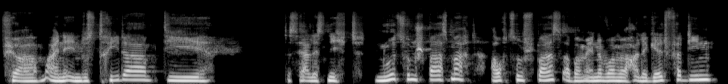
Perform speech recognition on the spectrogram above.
für eine Industrie da, die das ja alles nicht nur zum Spaß macht, auch zum Spaß, aber am Ende wollen wir auch alle Geld verdienen.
